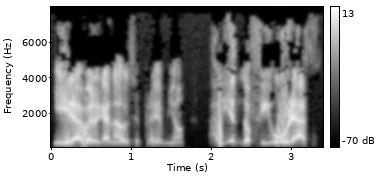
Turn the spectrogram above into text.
Y haber ganado ese premio, habiendo figuras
